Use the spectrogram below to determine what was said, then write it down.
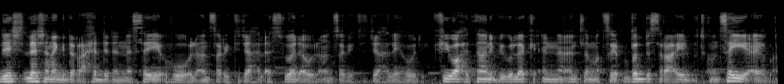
ليش ليش أنا أقدر أحدد إن السيء هو العنصري تجاه الأسود أو العنصري تجاه اليهودي؟ في واحد ثاني بيقول لك إن أنت لما تصير ضد إسرائيل بتكون سيء أيضا.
